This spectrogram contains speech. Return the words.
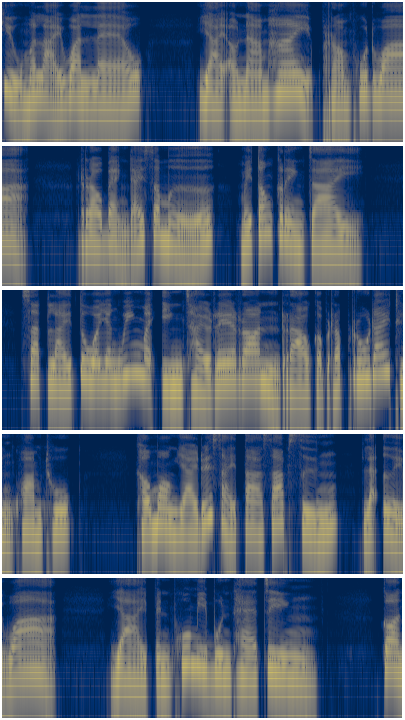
หิวมาหลายวันแล้ว ยายเอาน้ำให้ พร้อมพูดว่า เราแบ่งได้เสมอ ไม่ต้องเกรงใจ สัตว์หลายตัวยังวิ่งมาอิงชายเร่ร่อน ราวกับรับรู้ได้ถึงความทุกข์ เขามองยายด้วยสายตาซาบซึ้ง และเอ่ยว่า ยายเป็นผู้มีบุญแท้จริง ก่อน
